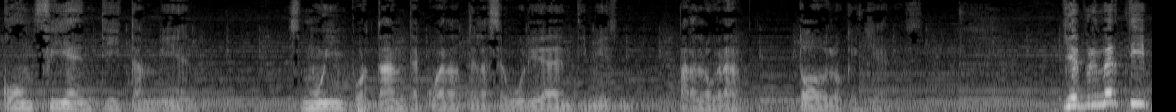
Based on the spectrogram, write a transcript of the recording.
Confía en ti también. Es muy importante, acuérdate, la seguridad en ti mismo para lograr todo lo que quieres. Y el primer tip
